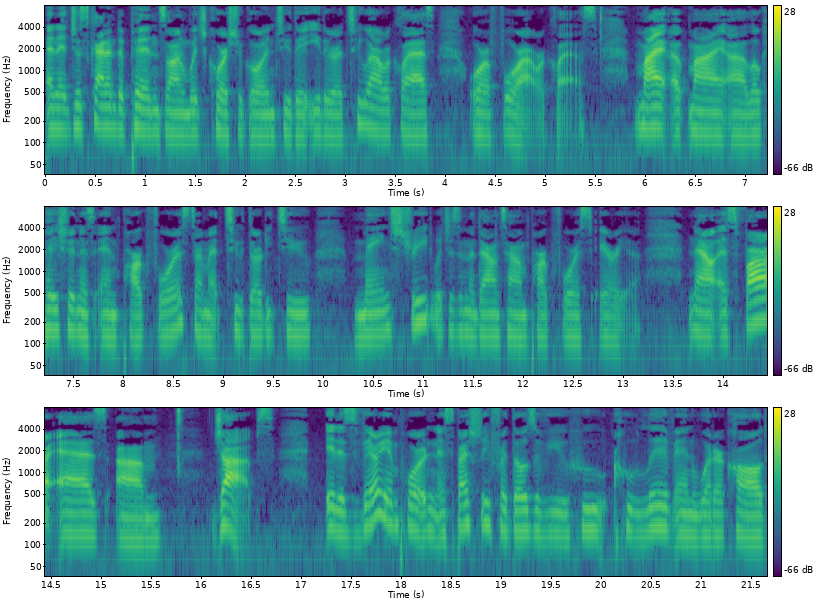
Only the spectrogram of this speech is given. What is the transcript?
and it just kind of depends on which course you're going to. They're either a two hour class or a four hour class. My uh, my uh, location is in Park Forest. I'm at 232 Main Street which is in the downtown Park Forest area. Now as far as um, jobs it is very important, especially for those of you who who live in what are called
